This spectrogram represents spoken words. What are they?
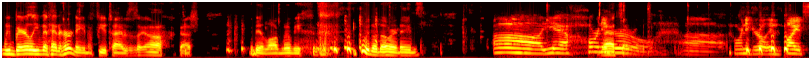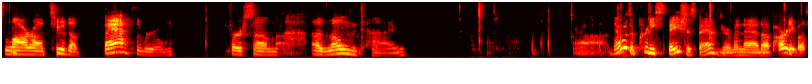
we barely even had her name a few times. It's like, oh gosh, It'd be a long movie. we don't know her names. Oh yeah, horny That's girl. Uh, horny girl invites Laura to the bathroom for some alone time. Uh, that was a pretty spacious bathroom in that uh, party bus.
